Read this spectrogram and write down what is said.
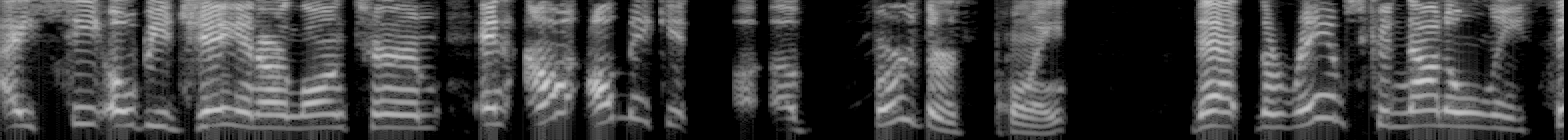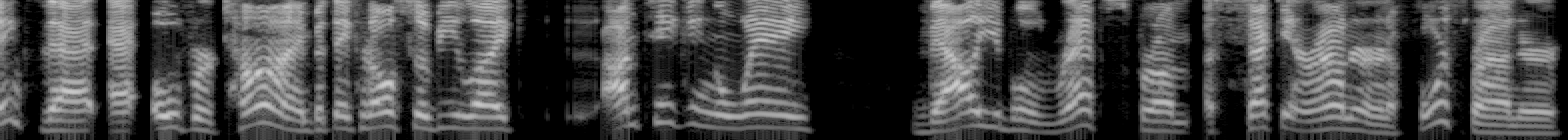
I see OBJ in our long term. And I'll, I'll make it a, a further point that the Rams could not only think that at over time, but they could also be like, I'm taking away valuable reps from a second rounder and a fourth rounder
